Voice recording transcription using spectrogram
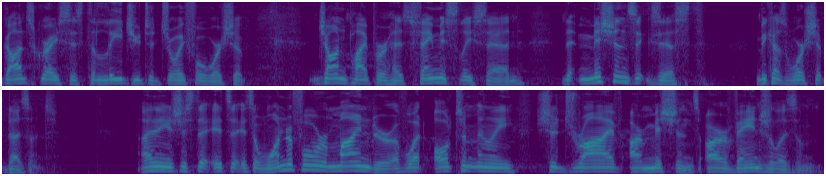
God's grace is to lead you to joyful worship. John Piper has famously said that missions exist because worship doesn't. I think it's just a, it's, a, it's a wonderful reminder of what ultimately should drive our missions, our evangelism.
